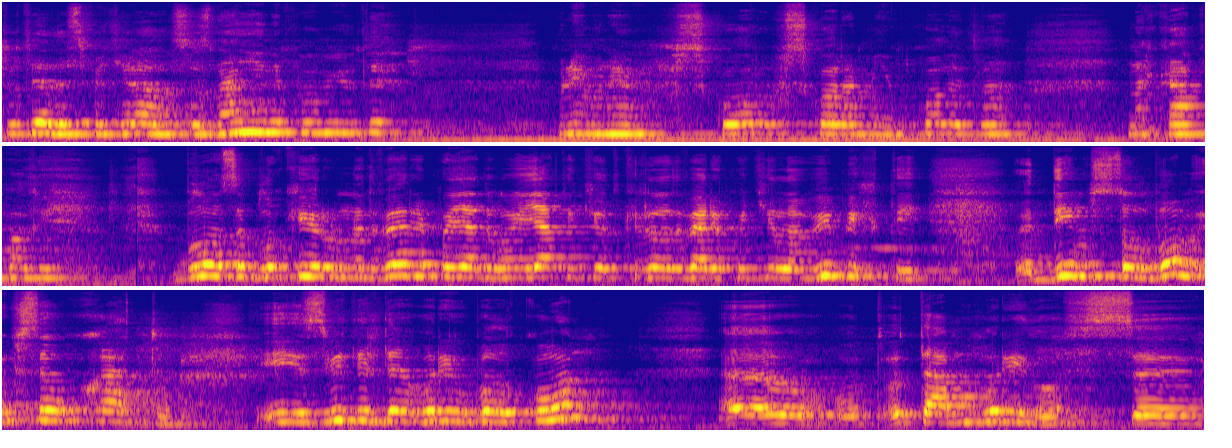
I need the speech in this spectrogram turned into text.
Тут я десь потирала сознання, не пам'ятаю де. Вони мене скоро, скоро мені вколи два накапали. Було заблокировано двері, бо я думаю, я таки відкрила двері, хотіла вибігти, дим столбом і все в хату. І звідти, де горів балкон, там горіло з, е,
